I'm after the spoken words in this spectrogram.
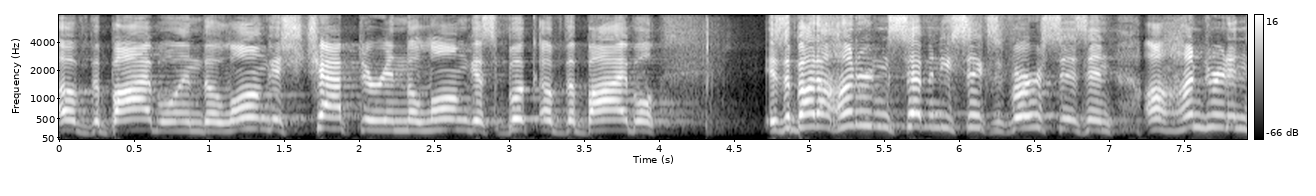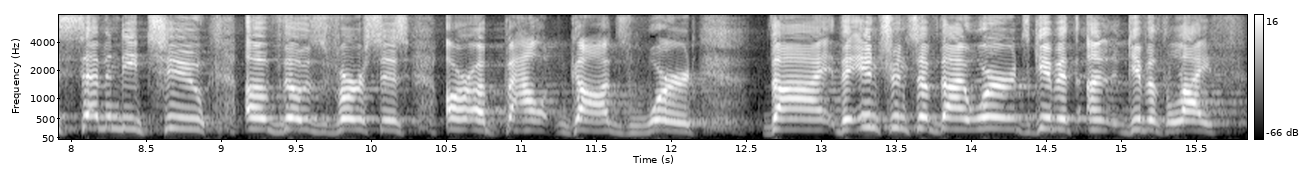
of the Bible and the longest chapter in the longest book of the Bible is about 176 verses, and 172 of those verses are about God's word. Thy, the entrance of thy words giveth, uh, giveth life,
